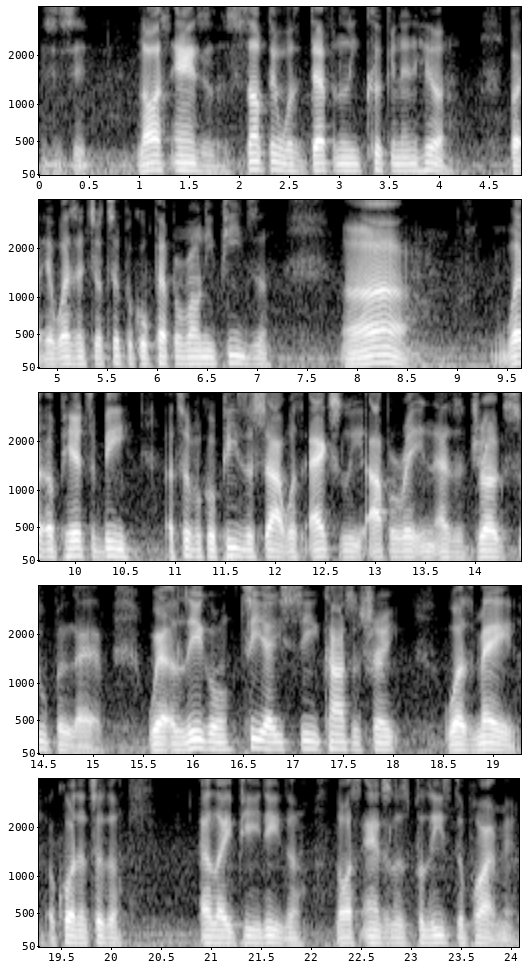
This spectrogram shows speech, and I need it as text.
This is it. Los Angeles. Something was definitely cooking in here, but it wasn't your typical pepperoni pizza. Ah. What appeared to be a typical pizza shop was actually operating as a drug super lab, where illegal THC concentrate was made, according to the LAPD, the Los Angeles Police Department.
